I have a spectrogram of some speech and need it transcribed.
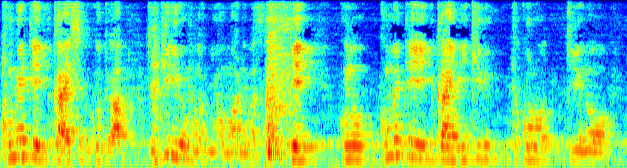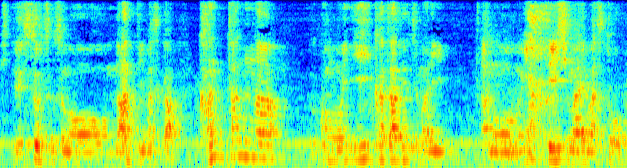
込めて理解することができるように思われます。で、この込めて理解できるところっていうのを、一つその、なんて言いますか、簡単な、この言い方で、つまり、あの、言ってしまいますと、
